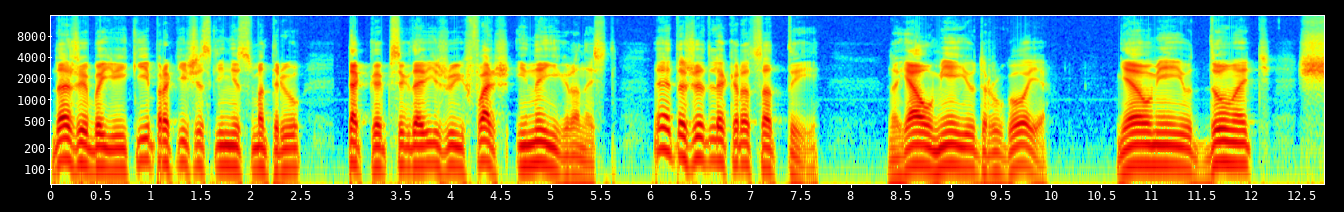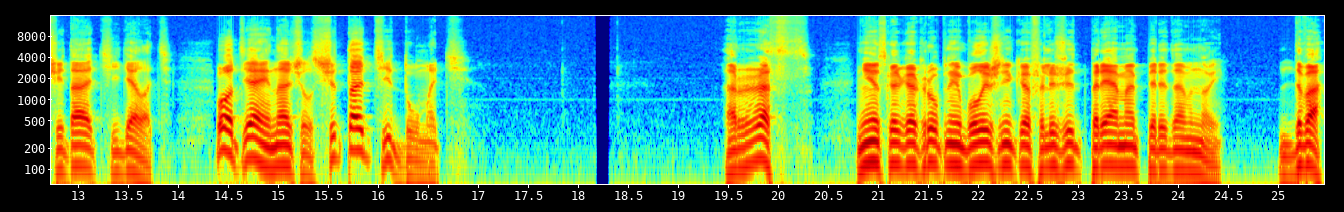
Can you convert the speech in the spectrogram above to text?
Даже боевики практически не смотрю, так как всегда вижу их фальшь и наигранность. Это же для красоты. Но я умею другое. Я умею думать, считать и делать. Вот я и начал считать и думать. Раз. Несколько крупных булыжников лежит прямо передо мной. Два.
